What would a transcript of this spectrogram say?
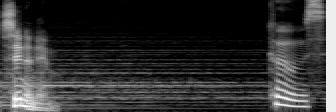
Synonym. Cause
